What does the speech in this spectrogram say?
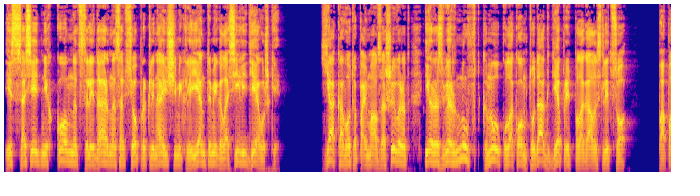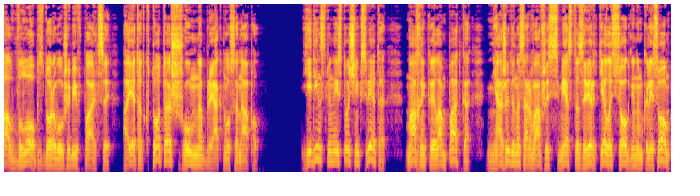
из соседних комнат солидарно со все проклинающими клиентами голосили девушки. Я кого-то поймал за шиворот и, развернув, ткнул кулаком туда, где предполагалось лицо. Попал в лоб, здорово ушибив пальцы, а этот кто-то шумно брякнулся на пол. Единственный источник света, махонькая лампадка, неожиданно сорвавшись с места, завертелась огненным колесом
